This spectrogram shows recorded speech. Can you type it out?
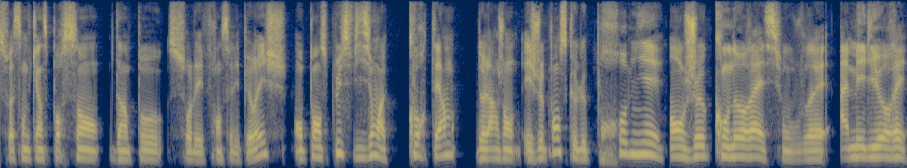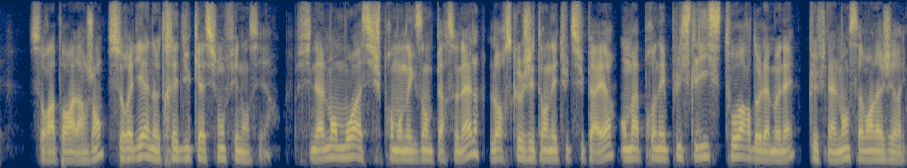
75% d'impôts sur les Français les plus riches. On pense plus vision à court terme de l'argent. Et je pense que le premier enjeu qu'on aurait si on voudrait améliorer ce rapport à l'argent serait lié à notre éducation financière. Finalement, moi, si je prends mon exemple personnel, lorsque j'étais en études supérieures, on m'apprenait plus l'histoire de la monnaie que finalement savoir la gérer.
